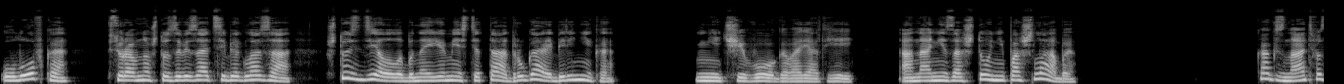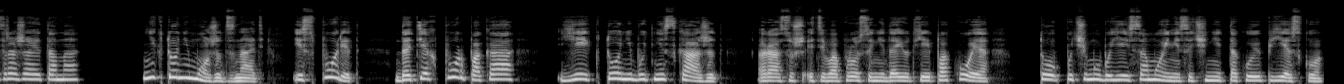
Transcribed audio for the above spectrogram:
Уловка — все равно, что завязать себе глаза. Что сделала бы на ее месте та, другая Береника? «Ничего», — говорят ей, — «она ни за что не пошла бы». «Как знать», — возражает она, — «никто не может знать» и спорит, до тех пор, пока ей кто-нибудь не скажет, раз уж эти вопросы не дают ей покоя, то почему бы ей самой не сочинить такую пьеску?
